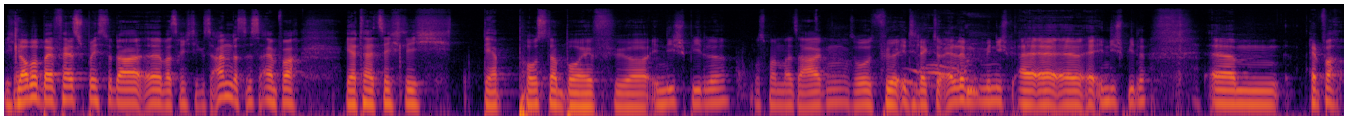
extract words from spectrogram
ich ja. glaube, bei Fest sprichst du da äh, was Richtiges an. Das ist einfach ja tatsächlich der Posterboy für Indie-Spiele, muss man mal sagen. So für intellektuelle Minispiele, äh, äh, äh, Indie-Spiele. Ähm, einfach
